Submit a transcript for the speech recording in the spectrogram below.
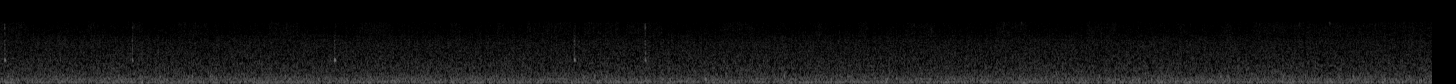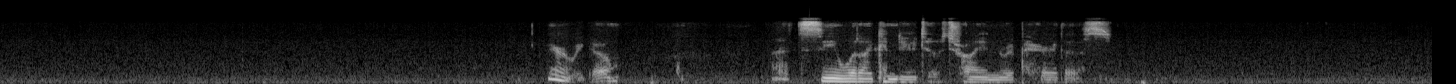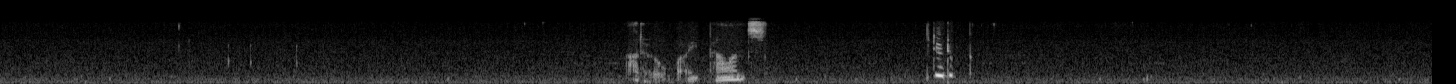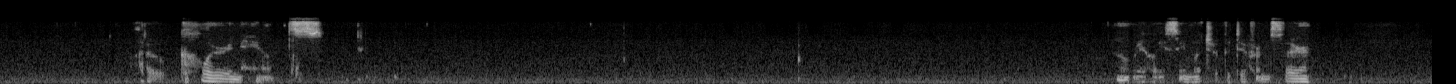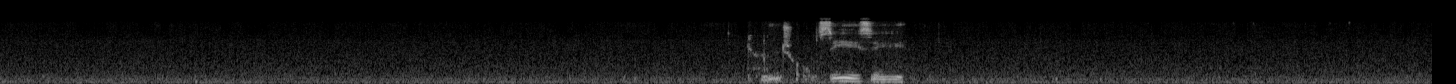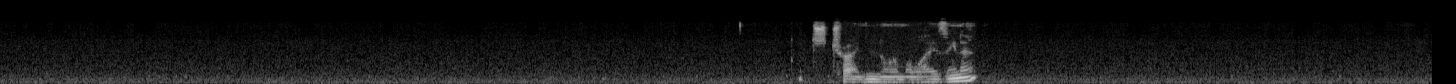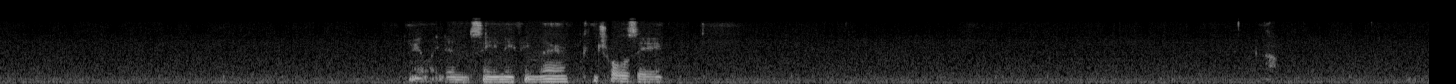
There we go. Let's see what I can do to try and repair this. Auto white balance. Auto color enhance. don't really see much of a difference there. Control Z, Z. Let's try normalizing it. Really didn't see anything there. Control Z.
